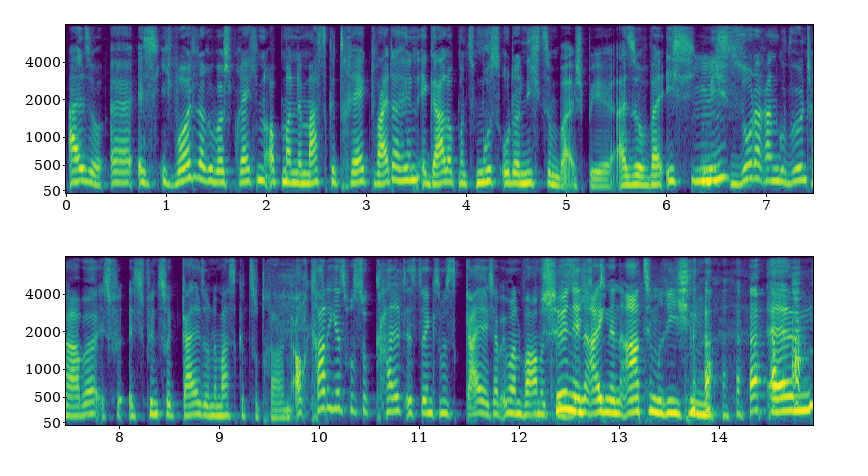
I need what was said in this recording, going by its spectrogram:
Also, äh, ich, ich wollte darüber sprechen, ob man eine Maske trägt, weiterhin, egal ob man es muss oder nicht zum Beispiel. Also, weil ich Mhm. mich so daran gewöhnt habe, ich, ich finde es so geil, so eine Maske zu tragen. Auch gerade jetzt, wo es so kalt ist, denke ich mir, es ist geil. Ich habe immer ein warmes Schön Gesicht. den eigenen Atem riechen. ähm,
